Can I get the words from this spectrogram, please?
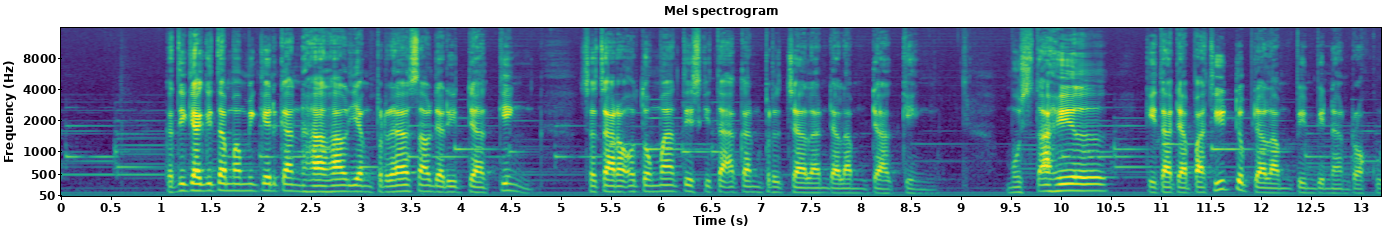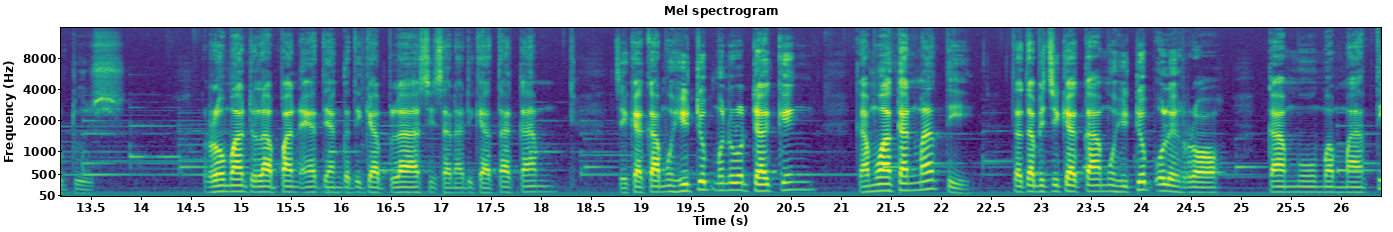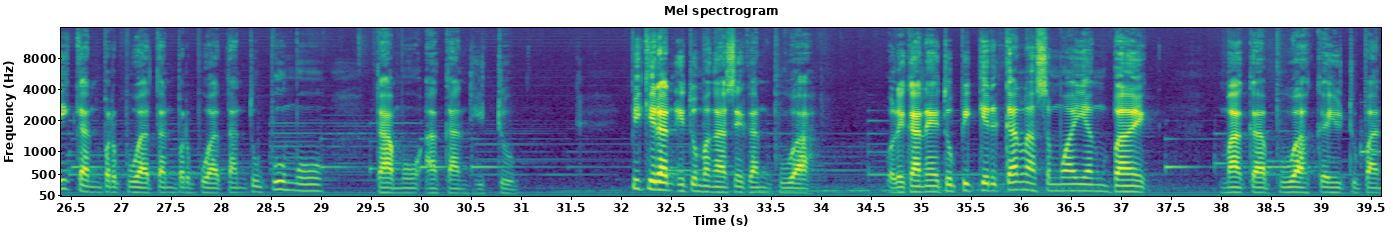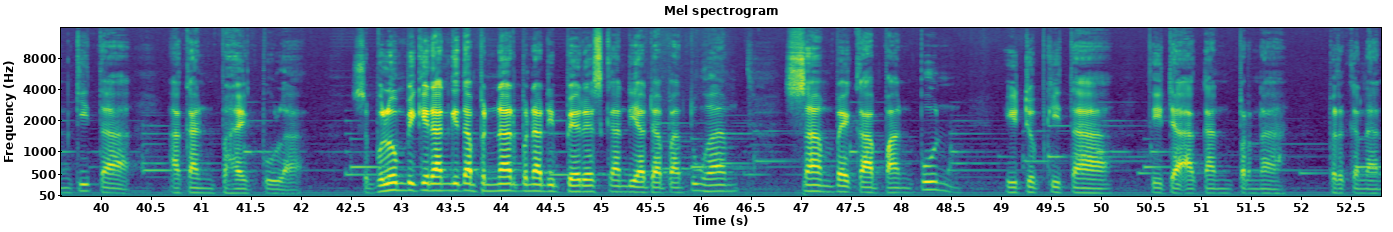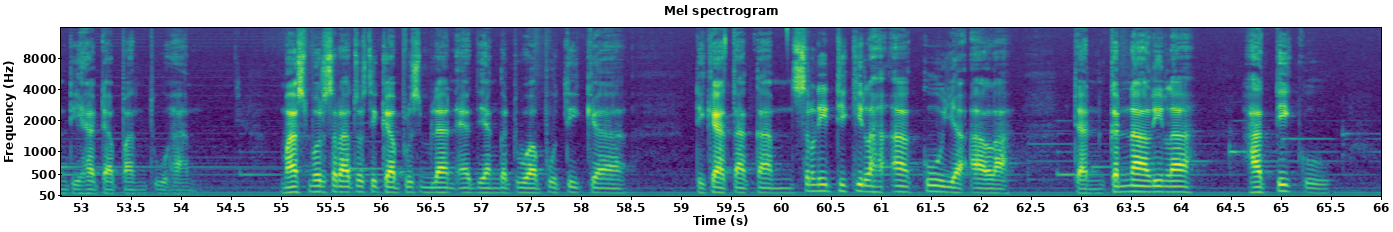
Ketika kita memikirkan hal-hal yang berasal dari daging, secara otomatis kita akan berjalan dalam daging. Mustahil kita dapat hidup dalam pimpinan Roh Kudus. Roma 8 ayat yang ke-13 di sana dikatakan, jika kamu hidup menurut daging, kamu akan mati. Tetapi jika kamu hidup oleh roh, kamu mematikan perbuatan-perbuatan tubuhmu, kamu akan hidup. Pikiran itu menghasilkan buah oleh karena itu, pikirkanlah semua yang baik, maka buah kehidupan kita akan baik pula. Sebelum pikiran kita benar-benar dibereskan di hadapan Tuhan, sampai kapan pun hidup kita tidak akan pernah berkenan di hadapan Tuhan. Mazmur 139 ayat yang ke-23 dikatakan, Selidikilah aku ya Allah, dan kenalilah hatiku,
